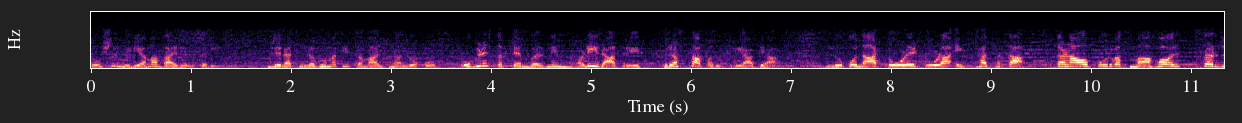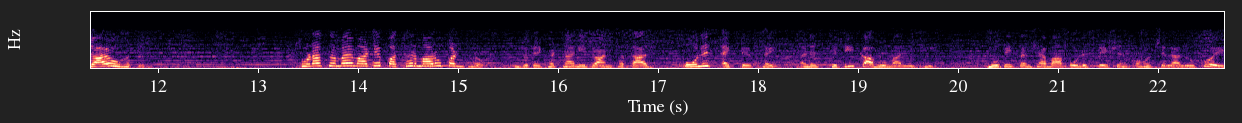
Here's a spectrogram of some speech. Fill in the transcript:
સોશિયલ મીડિયામાં વાયરલ કરી. જેનાથી લઘુમતી સમાજના લોકો ઓગણીસ સપ્ટેમ્બરની મોડી રાત્રે રસ્તા પર ઉતરી આવ્યા. લોકોના ટોળે ટોળા એકઠા થતા તણાવપૂર્વક માહોલ સર્જાયો હતો. થોડા સમય માટે પથ્થરમારો પણ થયો જોકે ઘટનાની જાણ થતાં જ પોલીસ એક્ટિવ થઈ અને સ્થિતિ કાબૂમાં લીધી. મોટી સંખ્યામાં પોલીસ સ્ટેશન પહોંચેલા લોકોએ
